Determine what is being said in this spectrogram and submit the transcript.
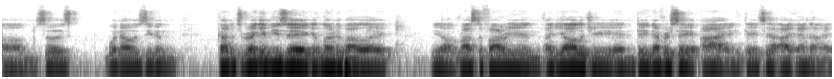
Um, so it's when I was even got into reggae music and learned about like, you know, Rastafarian ideology, and they never say I, they say I and I.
